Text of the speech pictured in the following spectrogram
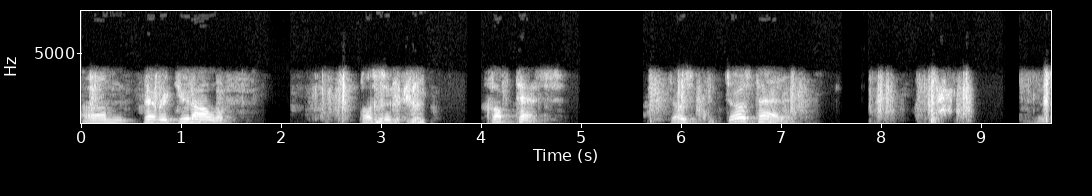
um, Perik Yud Aleph, Pasuk Chav Tes. Just, just had it. This,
